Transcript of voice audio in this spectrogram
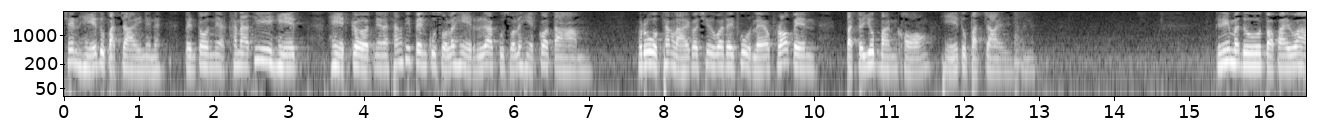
เช่นเหตุปัจจัยเนี่ยนะเป็นต้นเนี่ยขณะที่เหตุเหตุเกิดเนี่ยนะทั้งที่เป็นกุศลเหตุ หรืออกุศลเหตุก็ตาม รูปทั้งหลายก็ชื่อว่าได้พูดแล้ว เพราะเป็นปัจจยุบันของเหตุปัจจัยนะทีนี้มาดูต่อไปว่า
